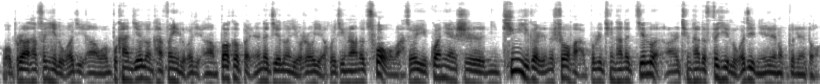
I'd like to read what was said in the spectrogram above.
我不知道他分析逻辑啊，我们不看结论，看分析逻辑啊。包括本人的结论有时候也会经常的错误嘛，所以关键是你听一个人的说法，不是听他的结论，而是听他的分析逻辑，您认同不认同？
